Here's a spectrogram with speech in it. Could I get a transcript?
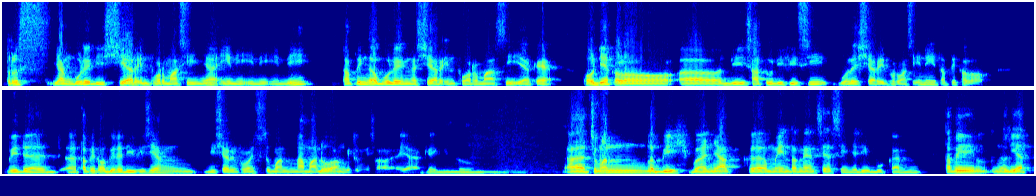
terus yang boleh di share informasinya ini ini ini, tapi nggak boleh nge-share informasi ya kayak, oh dia kalau uh, di satu divisi boleh share informasi ini, tapi kalau beda uh, tapi kalau beda divisi yang di share informasi cuma nama doang gitu misalnya ya kayak gitu uh, cuman lebih banyak ke maintenance sih jadi bukan tapi ngelihat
